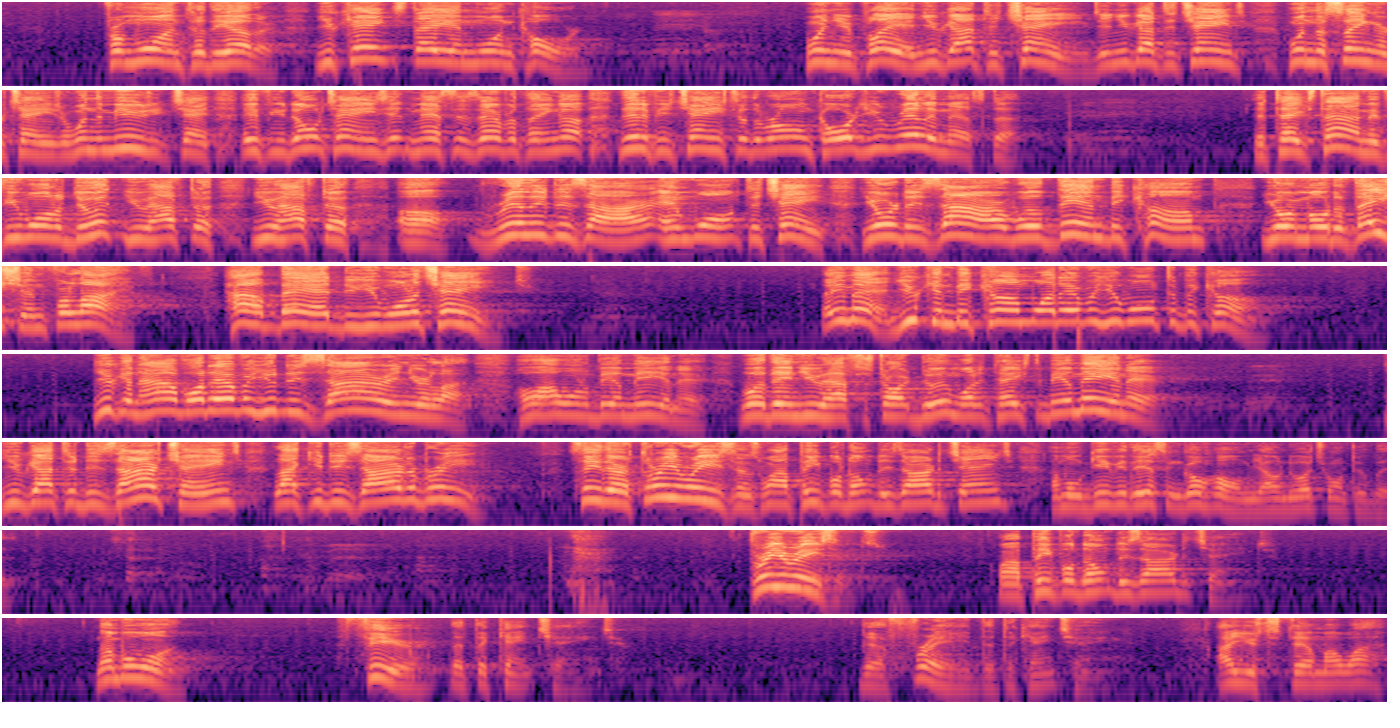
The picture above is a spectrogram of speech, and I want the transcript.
from one to the other. You can't stay in one chord when you're playing. You got to change, and you got to change when the singer changes or when the music changes. If you don't change, it messes everything up. Then if you change to the wrong chord, you really messed up. It takes time. If you want to do it, you have to, you have to uh, really desire and want to change. Your desire will then become your motivation for life. How bad do you want to change? Amen. You can become whatever you want to become. You can have whatever you desire in your life. Oh, I want to be a millionaire. Well, then you have to start doing what it takes to be a millionaire. You've got to desire change like you desire to breathe. See, there are three reasons why people don't desire to change. I'm going to give you this and go home. Y'all can do what you want to with it. three reasons why people don't desire to change. Number one, fear that they can't change. They're afraid that they can't change. I used to tell my wife,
